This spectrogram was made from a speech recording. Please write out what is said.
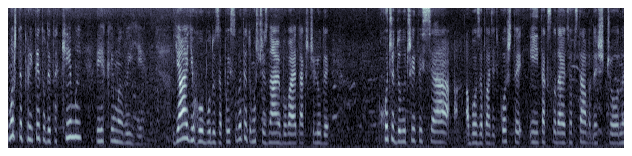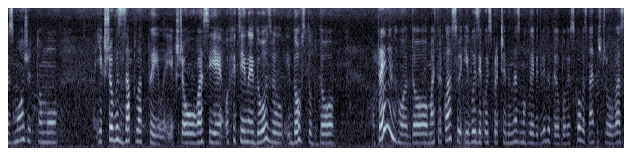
Можете прийти туди такими, якими ви є. Я його буду записувати, тому що знаю, буває так, що люди хочуть долучитися або заплатять кошти, і так складаються обставини, що не зможуть. Тому, якщо ви заплатили, якщо у вас є офіційний дозвіл і доступ до тренінгу, до майстер-класу, і ви з якоїсь причини не змогли відвідати, обов'язково знайте, що у вас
